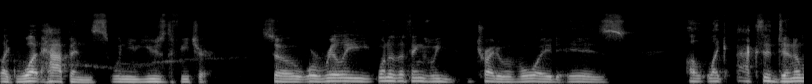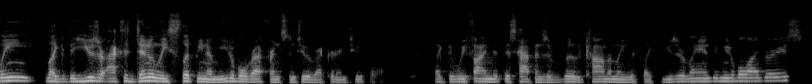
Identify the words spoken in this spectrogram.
like what happens when you use the feature. So we're really one of the things we try to avoid is uh, like accidentally, like the user accidentally slipping a mutable reference into a record and tuple. Like we find that this happens really commonly with like user land immutable libraries.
